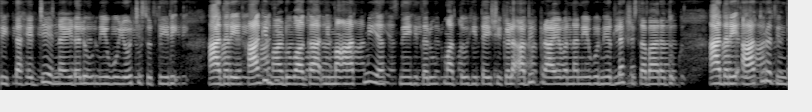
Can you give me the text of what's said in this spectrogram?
ದಿಟ್ಟ ಹೆಜ್ಜೆಯನ್ನ ಇಡಲು ನೀವು ಯೋಚಿಸುತ್ತೀರಿ. ಆದರೆ ಹಾಗೆ ಮಾಡುವಾಗ ನಿಮ್ಮ ಆತ್ಮೀಯ ಸ್ನೇಹಿತರು ಮತ್ತು ಹಿತೈಷಿಗಳ ಅಭಿಪ್ರಾಯವನ್ನ ನೀವು ನಿರ್ಲಕ್ಷಿಸಬಾರದು. ಆದರೆ ಆತುರದಿಂದ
